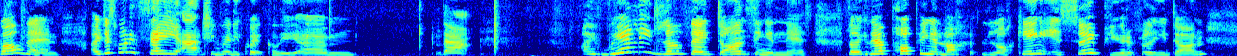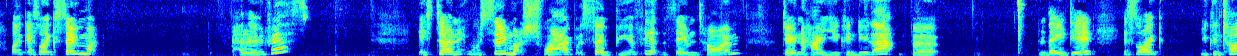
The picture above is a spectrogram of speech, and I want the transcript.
well then, I just want to say actually really quickly um, that I really love their dancing in this. Like their popping and lo- locking is so beautifully done. Like it's like so much. Hello, dress. It's done with so much swag, but so beautifully at the same time. Don't know how you can do that, but they did. It's like you can tell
